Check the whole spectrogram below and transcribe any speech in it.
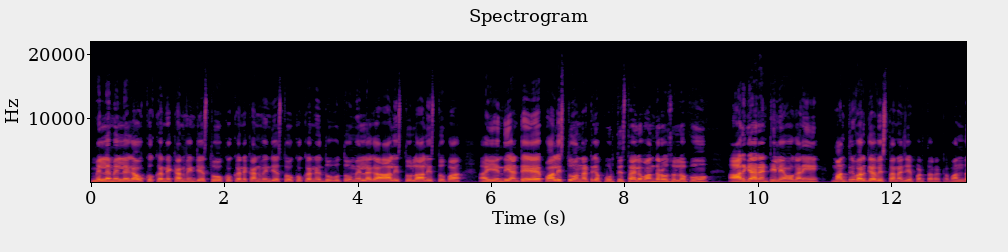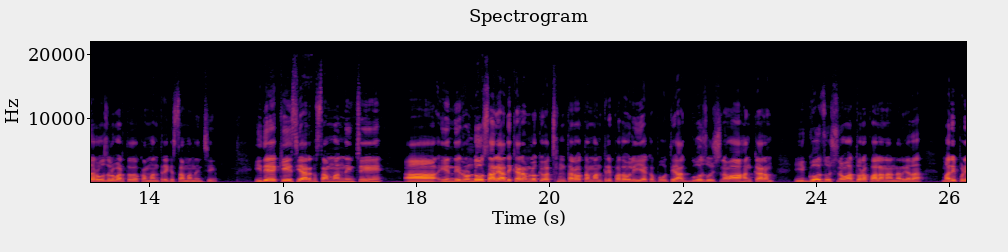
మెల్లమెల్లగా ఒక్కొక్కరిని కన్విన్స్ చేస్తూ ఒక్కొక్కరిని కన్విన్స్ చేస్తూ ఒక్కొక్కరిని దువ్వుతూ మెల్లగా ఆలిస్తూ లాలిస్తూ పా ఏంది అంటే పాలిస్తూ అన్నట్టుగా పూర్తి స్థాయిలో వంద రోజుల్లోపు ఆరు గ్యారంటీలు ఏమో కానీ మంత్రివర్గ విస్తరణ చేపడతారట. వంద రోజులు పడుతుంది ఒక మంత్రికి సంబంధించి. ఇదే కేసీఆర్కు సంబంధించి ఏంది రెండోసారి అధికారంలోకి వచ్చిన తర్వాత మంత్రి పదవులు ఇవ్వకపోతే ఆ గో చూసినవా అహంకారం ఈ గో చూసినవా దొరపాలని అన్నారు కదా. మరి ఇప్పుడు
